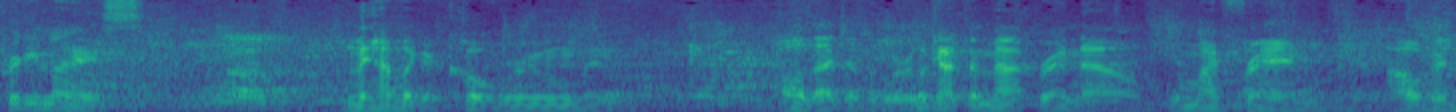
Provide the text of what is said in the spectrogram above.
pretty nice. And they have like a coat room and all that. But we're looking at the map right now with my friend Alvin.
